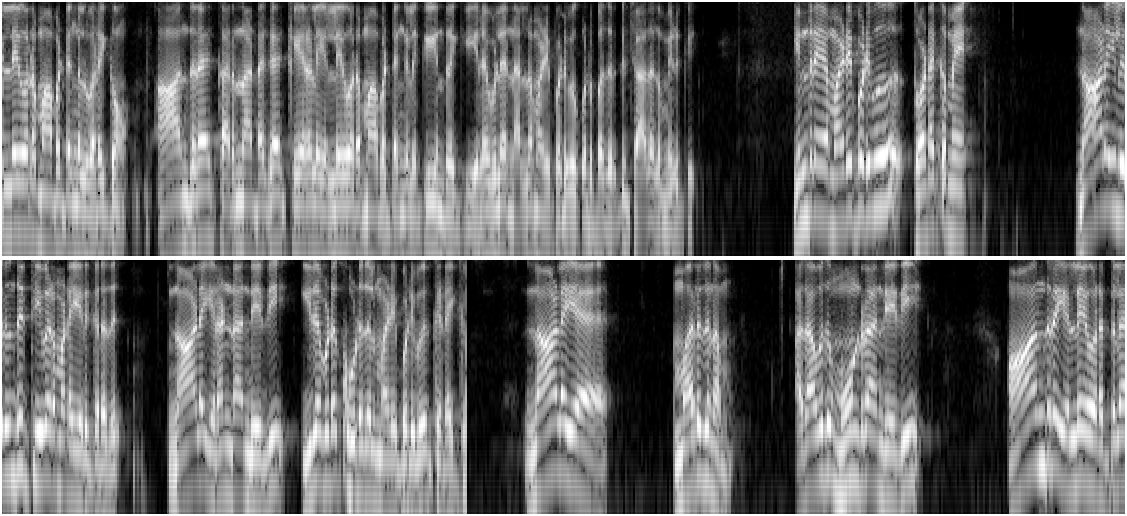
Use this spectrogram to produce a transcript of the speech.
எல்லையோர மாவட்டங்கள் வரைக்கும் ஆந்திர கர்நாடக கேரள எல்லையோர மாவட்டங்களுக்கு இன்றைக்கு இரவில் நல்ல மழைப்பொழிவு கொடுப்பதற்கு சாதகம் இருக்கு. இன்றைய மழைப்பொழிவு தொடக்கமே. நாளையிலிருந்து தீவிரமடைய இருக்கிறது. நாளை இரண்டாம் தேதி இதை விட கூடுதல் மழைப்பொழிவு கிடைக்கும். நாளைய மறுதினம் அதாவது மூன்றாம் தேதி ஆந்திர எல்லையோரத்தில்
